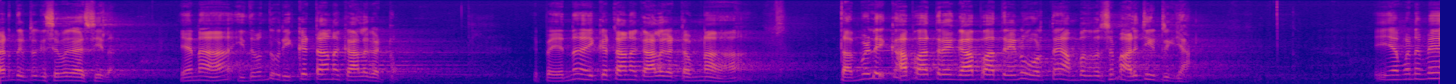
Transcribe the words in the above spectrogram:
நடந்துக்கிட்டு இருக்கு சிவகாசியில். ஏன்னா இது வந்து ஒரு இக்கட்டான காலகட்டம். இப்போ என்ன இக்கட்டான காலகட்டம்னா தமிழை காப்பாற்றுறேன் காப்பாற்றுறேன்னு ஒருத்தன் ஐம்பது வருஷமாக அழிச்சிக்கிட்டு இருக்கான். எவனுமே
